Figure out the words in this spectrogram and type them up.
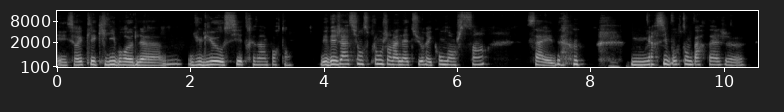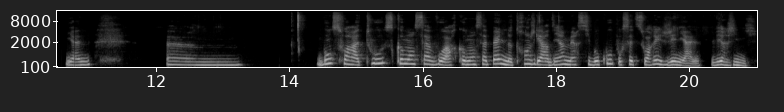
Et c'est vrai que l'équilibre du lieu aussi est très important. Mais déjà, si on se plonge dans la nature et qu'on mange sain, ça aide. Merci pour ton partage, euh, Yann. Euh, bonsoir à tous. Comment savoir? Comment s'appelle notre ange gardien? Merci beaucoup pour cette soirée géniale. Virginie.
